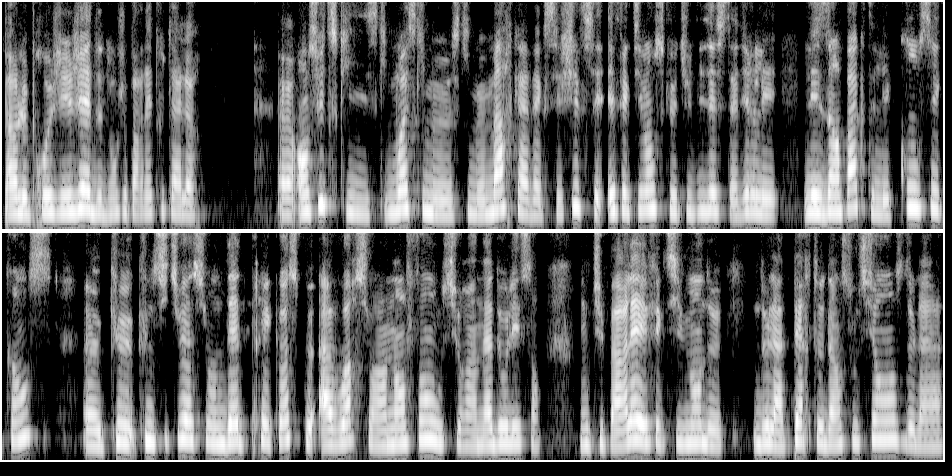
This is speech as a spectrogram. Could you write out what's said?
par le projet GED dont je parlais tout à l'heure. Euh, ensuite, ce qui, moi, ce qui, me, marque avec ces chiffres, c'est effectivement ce que tu disais, c'est-à-dire les, impacts, les conséquences euh, qu'une situation d'aide précoce peut avoir sur un enfant ou sur un adolescent. Donc, tu parlais effectivement de, de la perte d'insouciance, de la,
